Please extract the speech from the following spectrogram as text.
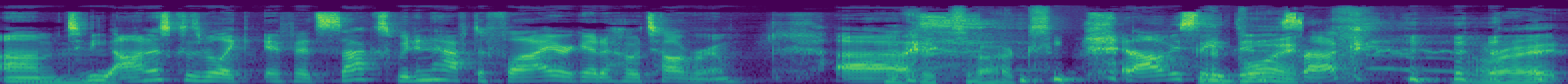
Um, mm-hmm. To be mm-hmm. honest, because we're like, if it sucks, we didn't have to fly or get a hotel room. Uh, it sucks, and obviously Good it didn't suck. All right.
